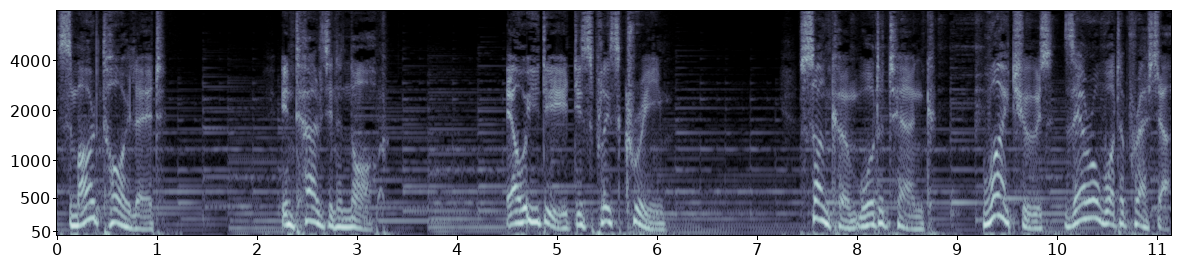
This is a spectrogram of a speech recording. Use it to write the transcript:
Smart toilet. Intelligent knob. LED display screen. Sunken water tank. Why choose zero water pressure?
